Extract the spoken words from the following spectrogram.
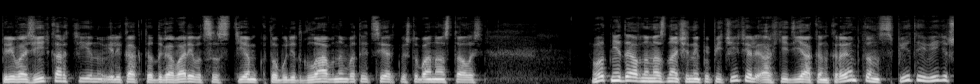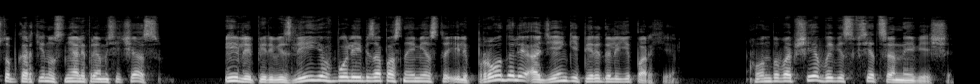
Перевозить картину или как-то договариваться с тем, кто будет главным в этой церкви, чтобы она осталась? Вот недавно назначенный попечитель, архидиакон Крэмптон, спит и видит, чтобы картину сняли прямо сейчас. Или перевезли ее в более безопасное место, или продали, а деньги передали епархии. Он бы вообще вывез все ценные вещи.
